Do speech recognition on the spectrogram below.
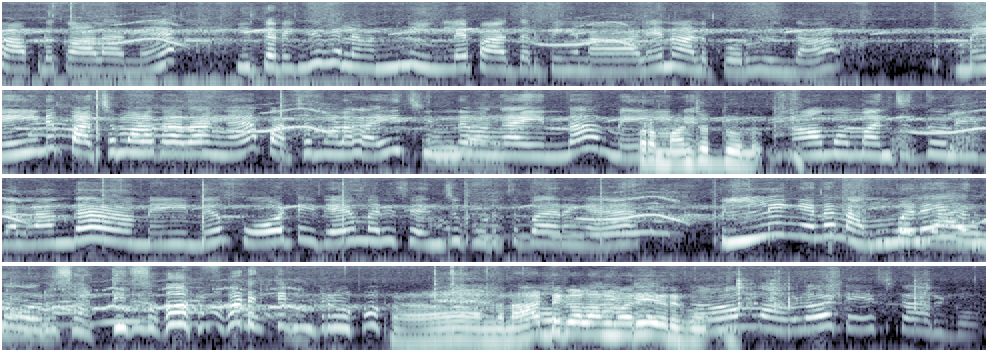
சாப்பிடு காளான்னு இத்தனைக்கு இதில் வந்து நீங்களே பார்த்துருப்பீங்க. நாலே நாலு பொருள் தான். மெயின் பச்சை மிளகா தாங்க பச்சை மிளகாய் சின்ன வெங்காயம் தான் மெயின் மஞ்சத்தூள். ஆமாம் மஞ்சத்தூள். இதெல்லாம் தான் மெயின் போட்டு இதே மாதிரி செஞ்சு கொடுத்து பாருங்க. பிள்ளைங்கன்னா நம்மளே வந்து ஒரு சட்டி சோறு போட்டு தின்றுவோம். அந்த நாட்டுக்காளான் மாதிரியே இருக்கும். ஆமாம் அவ்வளோ டேஸ்ட்டாக இருக்கும்.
